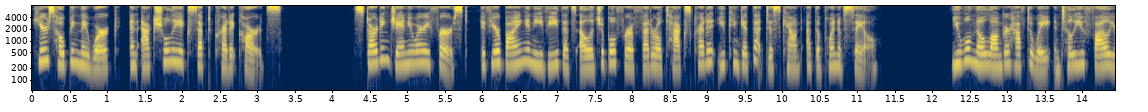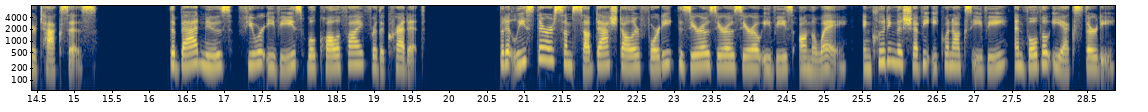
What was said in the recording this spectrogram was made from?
Here's hoping they work and actually accept credit cards. Starting January 1st, if you're buying an EV that's eligible for a federal tax credit, you can get that discount at the point of sale. You will no longer have to wait until you file your taxes. The bad news fewer EVs will qualify for the credit. But at least there are some sub $40,000 EVs on the way, including the Chevy Equinox EV and Volvo EX30.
